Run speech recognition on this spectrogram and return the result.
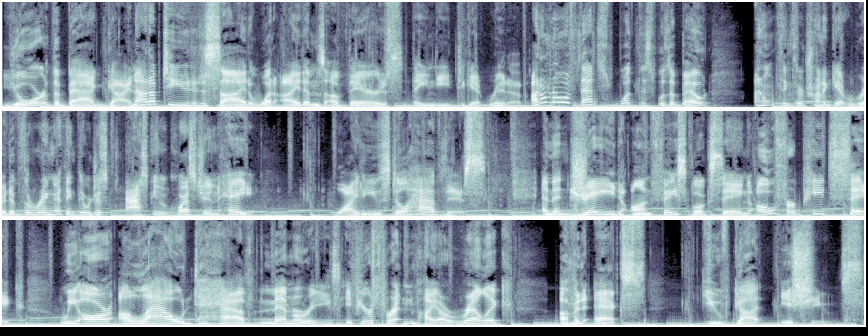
you're the bad guy. Not up to you to decide what items of theirs they need to get rid of. I don't know if that's what this was about. I don't think they're trying to get rid of the ring. I think they were just asking a question Hey, why do you still have this? And then Jade on Facebook saying, Oh, for Pete's sake, we are allowed to have memories. If you're threatened by a relic of an ex, you've got issues.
